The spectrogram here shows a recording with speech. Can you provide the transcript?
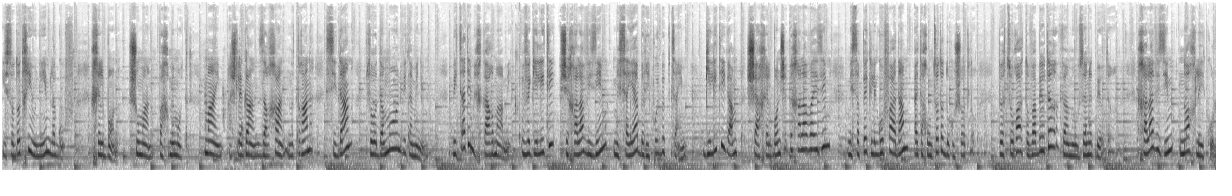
יסודות חיוניים לגוף חלבון, שומן, פחמימות, מים, אשלגן, זרחן, נתרן, סידן ועוד המון ויטמינים. ביצעתי מחקר מעמיק, וגיליתי שחלב עיזים מסייע בריפוי בפצעים. גיליתי גם שהחלבון שבחלב העיזים מספק לגוף האדם את החומצות הדרושות לו, בצורה הטובה ביותר והמאוזנת ביותר. חלב עיזים נוח לעיכול,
